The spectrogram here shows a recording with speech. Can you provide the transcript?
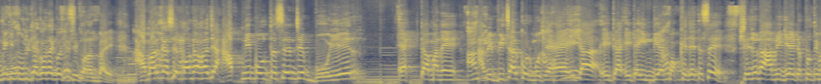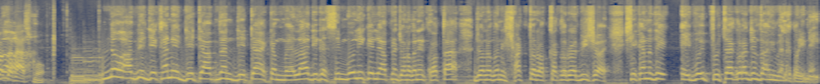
আমি কিন্তু উল্টা কথা কইতেছি ফরাদ ভাই। আমার কাছে মনে হয় যে আপনি বলতেছেন যে বইয়ের একটা মানে আমি- বিচার করব যে হ্যাঁ এটা এটা এটা ইন্ডিয়ার পক্ষে যাইতেছে সেই জন্য আমি গিয়ে এটা প্রতিবাদ না। আসব নো আপনি যেখানে যেটা আপনার যেটা একটা মেলা যেটা সিম্বলিক্যালি আপনার জনগণের কথা জনগণের স্বার্থ রক্ষা করার বিষয় সেখানে তো এই বই প্রচার করার জন্য আমি মেলা করি নাই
